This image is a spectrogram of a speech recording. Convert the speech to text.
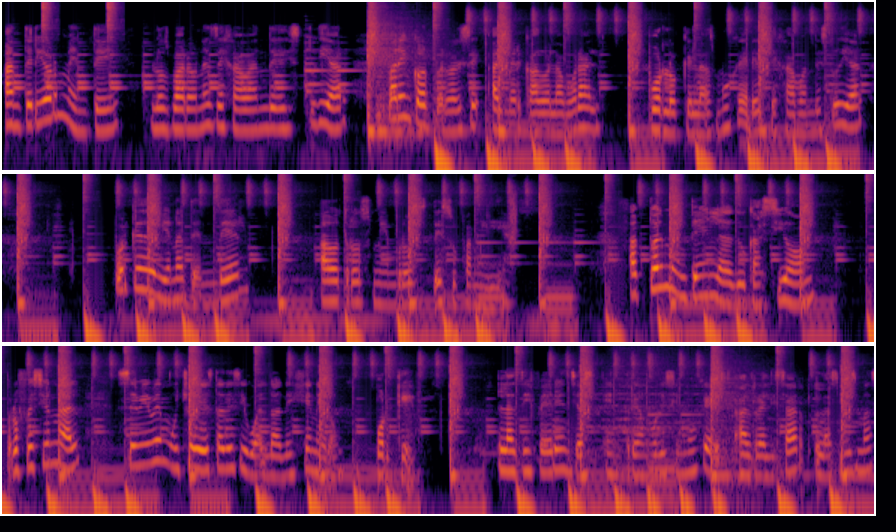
Anteriormente, los varones dejaban de estudiar para incorporarse al mercado laboral, por lo que las mujeres dejaban de estudiar porque debían atender a otros miembros de su familia. Actualmente en la educación profesional se vive mucho esta desigualdad de género. ¿Por qué? Las diferencias entre hombres y mujeres al realizar las mismas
